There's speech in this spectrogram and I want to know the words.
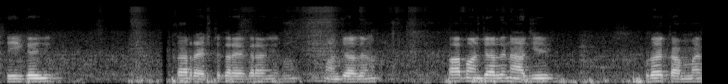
ਠੀਕ ਹੈ ਜੀ। ਘਰ ਰੈਸਟ ਕਰਿਆ ਕਰਾਂਗੇ ਹੁਣ ਪੰਜ ਚਾਰ ਦਿਨ। ਆ ਪੰਜ ਚਾਰ ਦਿਨ ਆ ਜੀ ਥੋੜਾ ਕੰਮ ਹੈ,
